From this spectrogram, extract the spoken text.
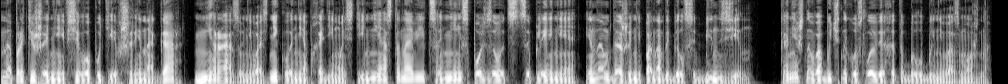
На протяжении всего пути в Шринагар ни разу не возникло необходимости ни остановиться, ни использовать сцепление, и нам даже не понадобился бензин. Конечно, в обычных условиях это было бы невозможно.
